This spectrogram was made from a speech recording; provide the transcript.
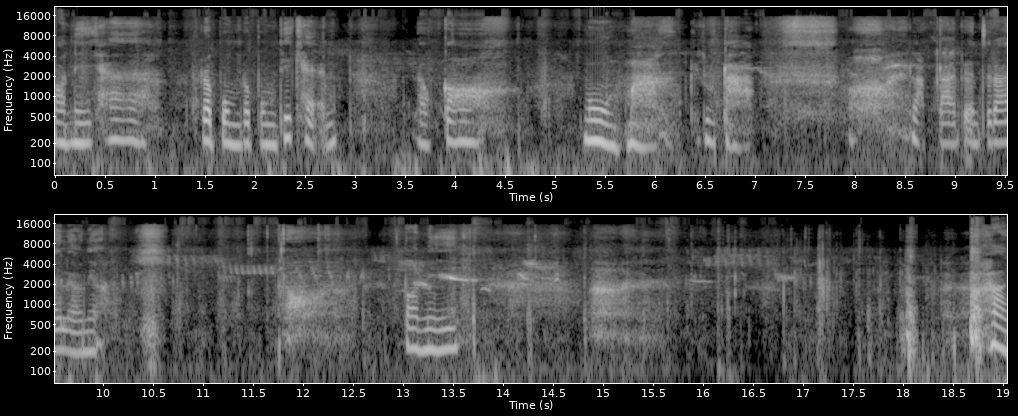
ตอนนี้แค่ระบมระบมที่แขน แล้วก็ง่วงมากดูตา หลับตาเดินจะได้แล้วเนี่ย ตอนนี้ ห่าง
